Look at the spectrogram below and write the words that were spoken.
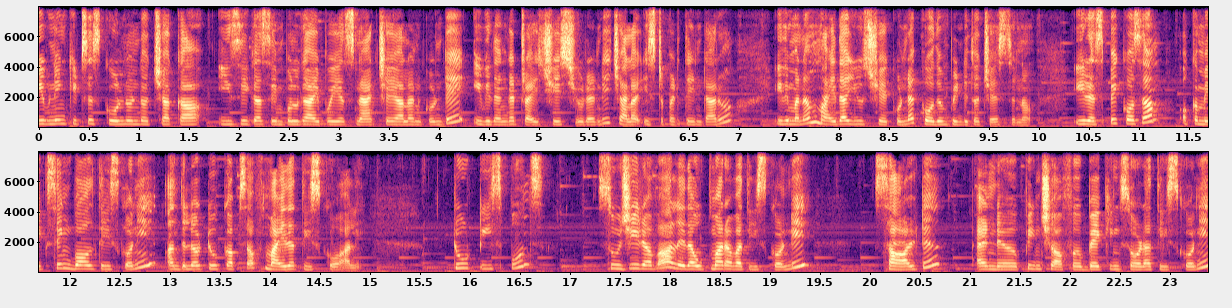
ఈవినింగ్ కిడ్స్ స్కూల్ నుండి వచ్చాక ఈజీగా సింపుల్గా అయిపోయే స్నాక్ చేయాలనుకుంటే ఈ విధంగా ట్రై చేసి చూడండి చాలా ఇష్టపడి తింటారు. ఇది మనం మైదా యూజ్ చేయకుండా గోధుమ పిండితో చేస్తున్నాం. ఈ రెసిపీ కోసం ఒక మిక్సింగ్ బౌల్ తీసుకొని అందులో టూ కప్స్ ఆఫ్ మైదా తీసుకోవాలి. టూ టీ స్పూన్స్ సూజీ రవ్వ లేదా ఉప్మా రవ్వ తీసుకోండి. Salt and pinch of baking soda తీసుకొని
